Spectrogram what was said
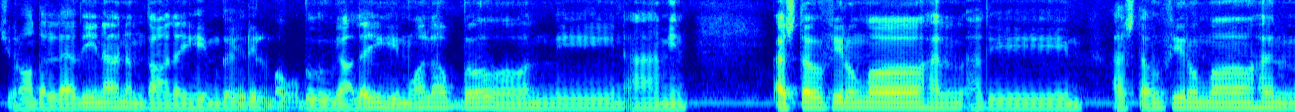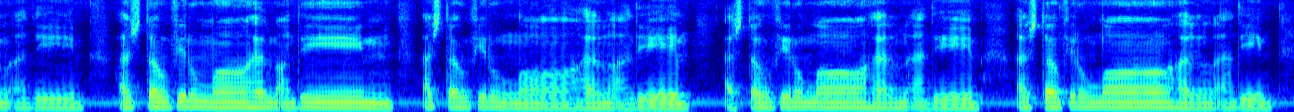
صراط الذين أنعمت عليهم غير المغضوب عليهم ولا الضالين. آمين. أستغفر الله العظيم. أستغفر الله العظيم. أستغفر الله العظيم. أستغفر الله العظيم. أستغفر الله العظيم. أستغفر الله العظيم.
